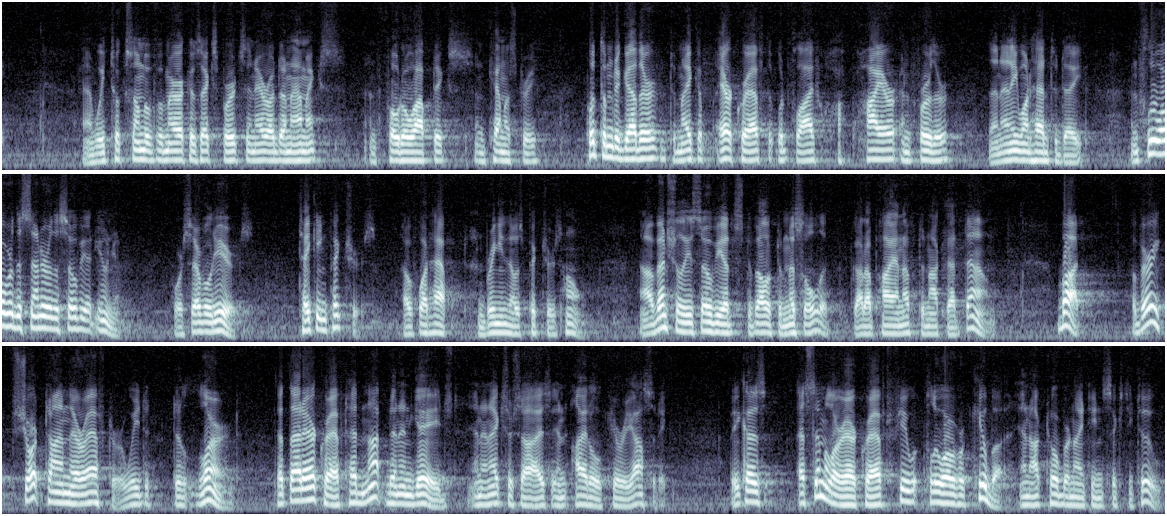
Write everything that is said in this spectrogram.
And we took some of America's experts in aerodynamics and photo optics and chemistry, put them together to make an aircraft that would fly higher and further than anyone had to date, and flew over the center of the Soviet Union for several years, taking pictures of what happened and bringing those pictures home. Now, eventually, the Soviets developed a missile that got up high enough to knock that down. But a very short time thereafter, we learned that that aircraft had not been engaged in an exercise in idle curiosity because a similar aircraft flew over Cuba in October 1962.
